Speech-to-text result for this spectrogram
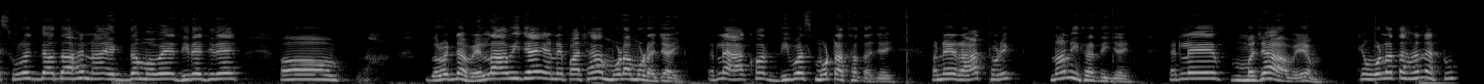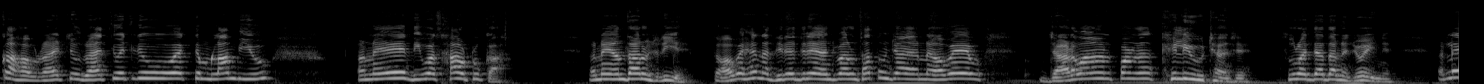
સૂરજ દાદા હે ને એકદમ હવે ધીરે ધીરે દરરોજના વહેલા આવી જાય અને પાછા મોડા મોડા જાય. એટલે આખો દિવસ મોટા થતા જાય. અને રાત થોડીક નાની થતી જાય. એટલે મજા આવે એમ. કે ઓલા તો હા ને ટૂંકા હાવ રાત્યું રાત્યું એટલું એકદમ લાંબિયું અને દિવસ હાવ ટૂંકા. અને અંધારું જ રહીએ તો હવે છે ને ધીરે ધીરે અંજવાળું થતું જાય અને હવે ઝાડવા પણ ખીલી ઉઠ્યા છે, સૂરજ દાદાને જોઈને. એટલે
